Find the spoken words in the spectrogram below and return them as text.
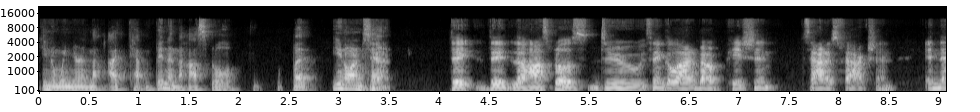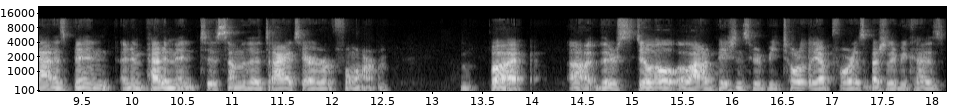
you know when you're in the i haven't been in the hospital but you know what i'm saying? Yeah. they, they the hospitals do think a lot about patient satisfaction and that has been an impediment to some of the dietary reform. But uh, there's still a lot of patients who would be totally up for it, especially because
